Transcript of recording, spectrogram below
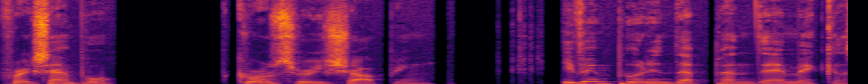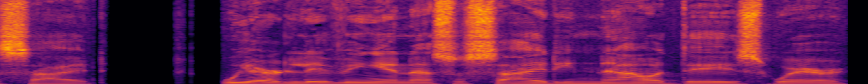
For example, grocery shopping. Even putting the pandemic aside, we are living in a society nowadays where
